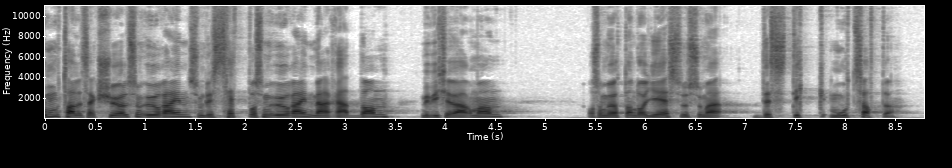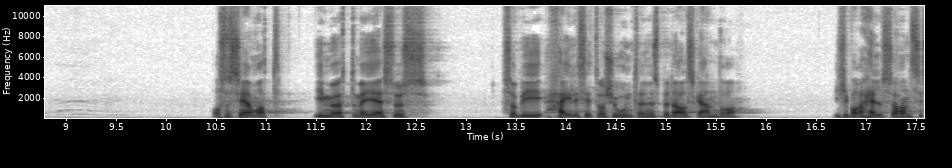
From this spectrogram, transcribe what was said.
omtaler seg sjøl som urein, som blir sett på som urein. Vi er redd han, vi vil ikke være med han. Og så møter han da Jesus, som er det stikk motsatte. Og så ser vi at i møte med Jesus så blir hele situasjonen til den spedalske endra. Ikke bare helsa hans,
